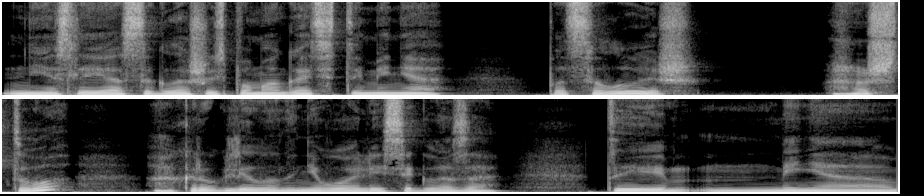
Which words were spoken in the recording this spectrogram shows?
«Если я соглашусь помогать, ты меня поцелуешь?» «Что?» – округлила на него Олеся глаза. «Ты меня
